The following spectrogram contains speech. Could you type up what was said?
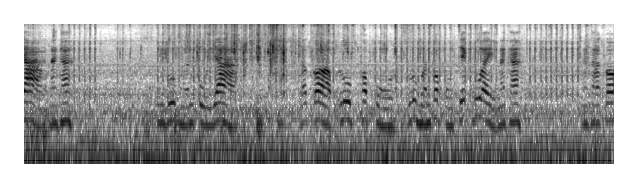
ย่านะคะ มีรูปเหมือนปู่ย่า แล้วก็รูปพ่อปู่รูปเหมือนพ่อปู่เจ๊กด้วยนะคะนะคะก็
